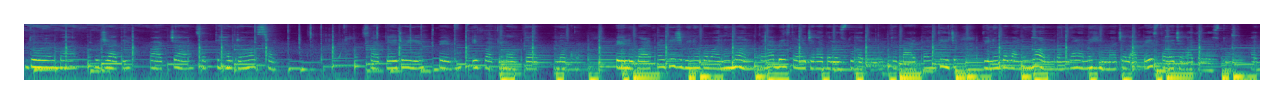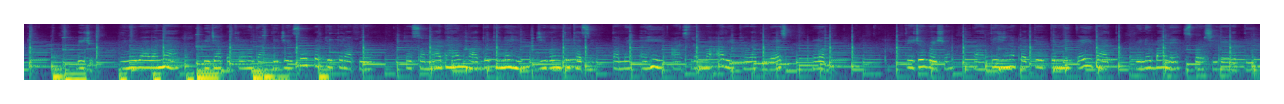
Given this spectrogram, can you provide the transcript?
ધોરણ બાર ગુજરાતી પાઠ ચાર સત્યાગ્રહ આશ્રમ સ્વાધ્યાય જોઈએ પહેલું એક વાક્યમાં ઉત્તર લખો પહેલું બાળપણથી જ વિનોબાવાનું મન કયા બે સ્થળે જવા તલસતું હતું તો બાળપણથી જ વિનોબાનું મન બંગાળ અને હિમાચલ આ બે સ્થળે જવા તલસતું હતું બીજું વિનોબાવાના બીજા પત્રનો ગાંધીજીએ સૌ પ્રત્યુત્તર આપ્યો તો સમાધાન વાતોથી નહીં જીવનથી થશે તમે અહીં આશ્રમમાં આવી થોડા દિવસ રહો. ત્રીજો ક્વેશ્ચન ગાંધીજીના પ્રત્યુત્તરની કઈ વાત વિનોબાને સ્પર્શી ગઈ હતી?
